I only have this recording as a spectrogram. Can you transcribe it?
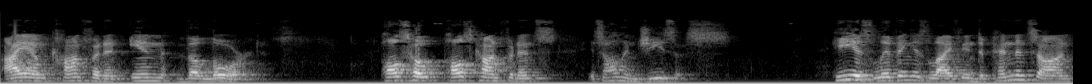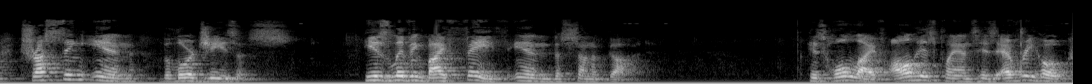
I am confident in the Lord. Paul's hope, Paul's confidence, it's all in Jesus. He is living his life in dependence on, trusting in the Lord Jesus. He is living by faith in the Son of God. His whole life, all his plans, his every hope,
